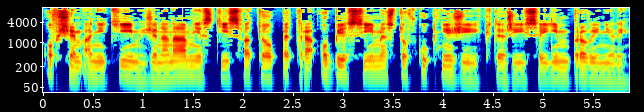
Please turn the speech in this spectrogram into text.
Ovšem ani tím, že na náměstí svatého Petra oběsíme stovku kněží, kteří se jim provinili.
